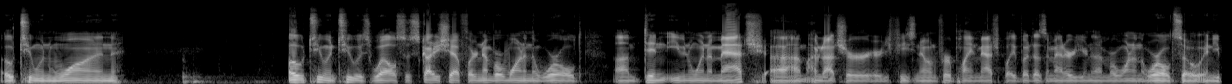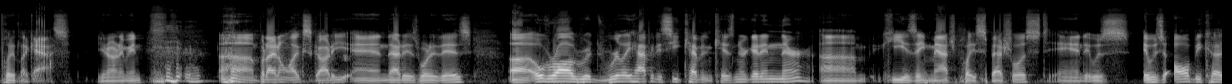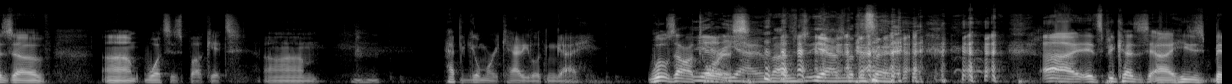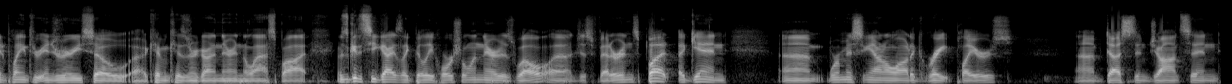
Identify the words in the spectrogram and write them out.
0 2 and 1, 0 2 and 2 as well. So Scotty Scheffler, number one in the world, um, didn't even win a match. Um, I'm not sure if he's known for playing match play, but it doesn't matter. You're number one in the world, so and you played like ass. You know what I mean? um, but I don't like Scotty, and that is what it is. Uh, overall, really happy to see Kevin Kisner get in there. Um, he is a match play specialist, and it was it was all because of um, what's his bucket? Um, Happy Gilmore caddy looking guy, Will Yeah, Zalatoris. yeah, I was, yeah, I was about to say. Uh, it's because uh, he's been playing through injury, so uh, Kevin Kisner got in there in the last spot. It was good to see guys like Billy Horschel in there as well, uh, just veterans. But again, um, we're missing out on a lot of great players. Um, Dustin Johnson,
